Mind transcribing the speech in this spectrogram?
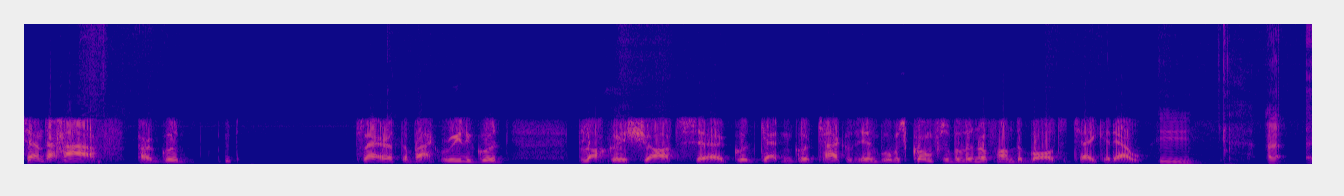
centre half or good player at the back. Really good blocker his shots, uh, good getting good tackles in, but was comfortable enough on the ball to take it out. Mm. Uh, uh,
